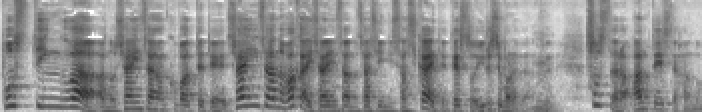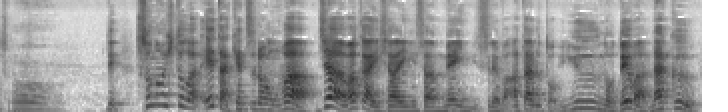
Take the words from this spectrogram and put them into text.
ポスティングはあの社員さんが配ってて社員さんの若い社員さんの写真に差し替えてテストを許してもらえたんですね、うん。そしたら安定して反応する。うん。でその人が得た結論はじゃあ若い社員さんメインにすれば当たるというのではなく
